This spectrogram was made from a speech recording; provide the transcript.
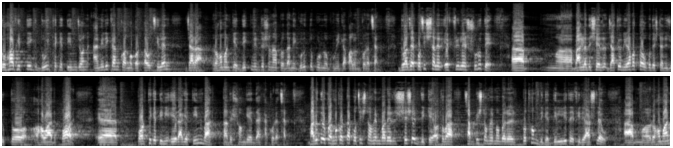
দোহা ভিত্তিক দুই থেকে তিনজন আমেরিকান কর্মকর্তাও ছিলেন, যারা রহমানকে দিক নির্দেশনা প্রদানে গুরুত্বপূর্ণ ভূমিকা পালন করেছেন। দু হাজার পঁচিশ সালের এপ্রিলের শুরুতে বাংলাদেশের জাতীয় নিরাপত্তা উপদেষ্টা নিযুক্ত হওয়ার পর পর থেকে তিনি এর আগে তিনবার তাদের সঙ্গে দেখা করেছেন। ভারতীয় কর্মকর্তা পঁচিশ নভেম্বরের শেষের দিকে অথবা ছাব্বিশ নভেম্বরের প্রথম দিকে দিল্লিতে ফিরে আসলেও রহমান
